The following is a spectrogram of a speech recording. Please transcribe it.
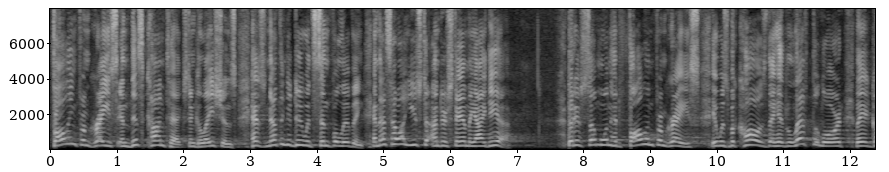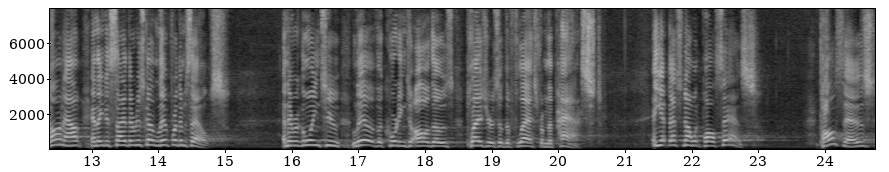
Falling from grace in this context in Galatians has nothing to do with sinful living. And that's how I used to understand the idea. That if someone had fallen from grace, it was because they had left the Lord, they had gone out, and they decided they were just going to live for themselves. And they were going to live according to all of those pleasures of the flesh from the past. And yet, that's not what Paul says. Paul says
